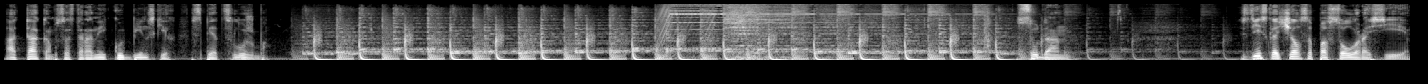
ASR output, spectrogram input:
атакам со стороны кубинских спецслужб. Судан. Здесь скачался посол России.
